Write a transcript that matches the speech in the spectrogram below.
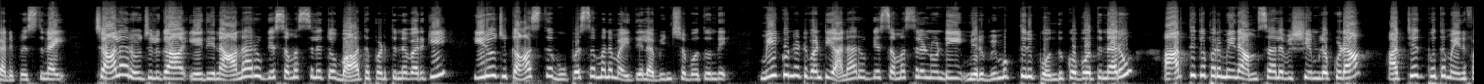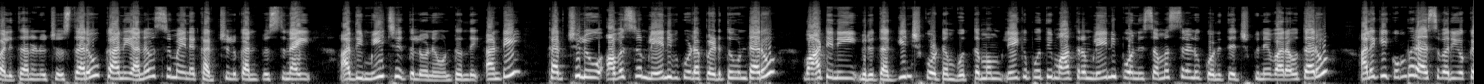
కనిపిస్తున్నాయి. చాలా రోజులుగా ఏదైనా అనారోగ్య సమస్యలతో బాధపడుతున్న వారికి ఈరోజు కాస్త ఉపశమనం అయితే లభించబోతుంది. మీకున్నటువంటి అనారోగ్య సమస్యల నుండి మీరు విముక్తిని పొందుకోబోతున్నారు. ఆర్థికపరమైన అంశాల విషయంలో కూడా అత్యద్భుతమైన ఫలితాలను చూస్తారు. కానీ అనవసరమైన ఖర్చులు కనిపిస్తున్నాయి. అది మీ చేతిలోనే ఉంటుంది. అంటే ఖర్చులు అవసరం లేనివి కూడా పెడుతూ ఉంటారు. వాటిని మీరు తగ్గించుకోవటం ఉత్తమం లేకపోతే మాత్రం లేనిపోని సమస్యలను కొని తెచ్చుకునేవారవుతారు. అలాగే కుంభరాశి వారి యొక్క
